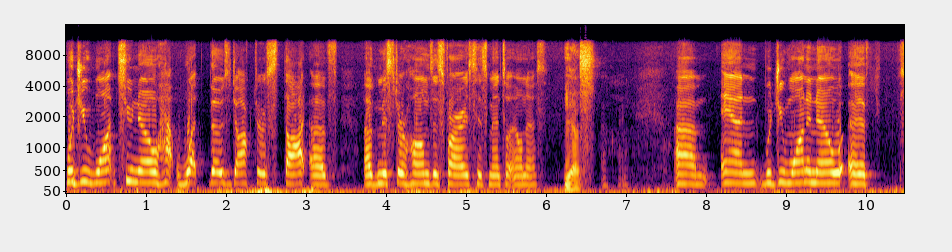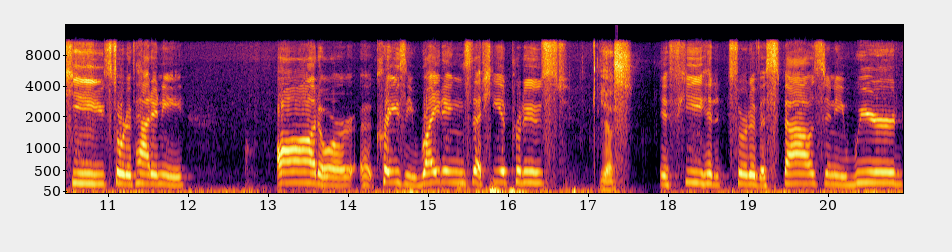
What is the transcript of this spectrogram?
Would you want to know how, what those doctors thought of, of Mr. Holmes as far as his mental illness? yes, Okay. Um, and would you want to know if he sort of had any odd or uh, crazy writings that he had produced? yes, If he had sort of espoused any weird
